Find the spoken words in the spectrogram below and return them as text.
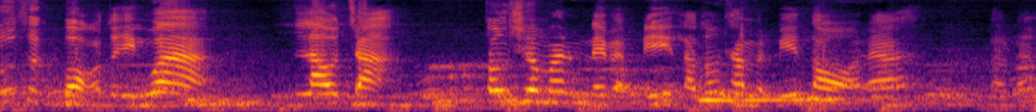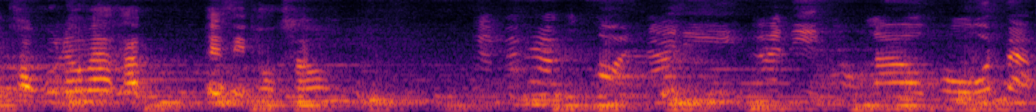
รู้สึกบอกกับตัวเองว่า เราจะต้องเชื่อมั่นในแบบนี้ เราต้องทำแบบนี้ต่อนะแบบนั้นขอบคุณมากๆครับเป็นสิทธิ์ของเขา อย่างแม่แพรวคือก่อนหน้านี้อดีตของเราโพสต์แบบ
